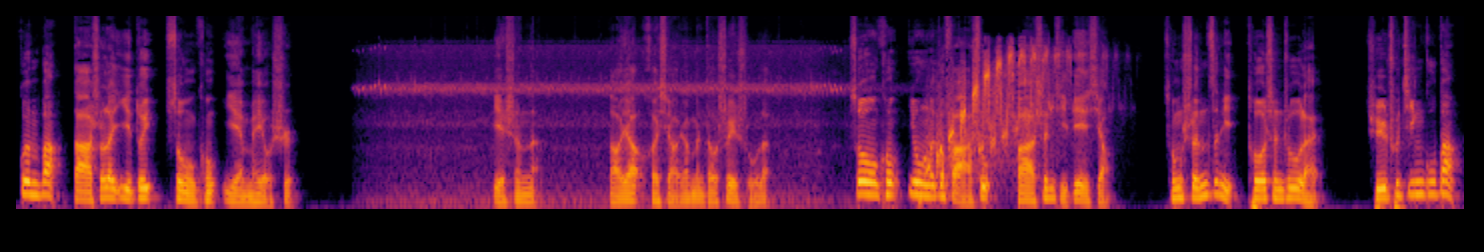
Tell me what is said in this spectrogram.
棍棒打折了一堆，孙悟空也没有事。夜深了，老妖和小妖们都睡熟了。孙悟空用了个法术，把身体变小，从绳子里脱身出来，取出金箍棒，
